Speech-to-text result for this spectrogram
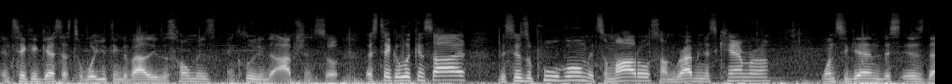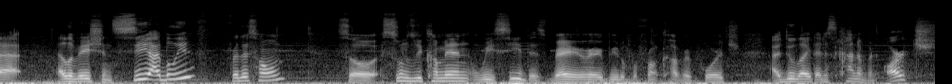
and take a guess as to what you think the value of this home is, including the options. So let's take a look inside. This is a pool home, it's a model, so I'm grabbing this camera. Once again, this is that elevation C, I believe, for this home. So as soon as we come in, we see this very, very beautiful front covered porch. I do like that it's kind of an arch,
